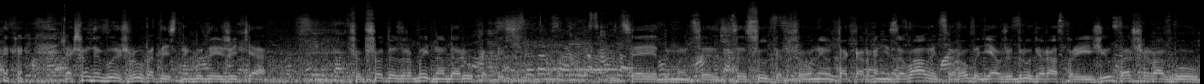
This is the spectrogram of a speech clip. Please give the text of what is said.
Якщо не будеш рухатись, не буде і життя. Щоб щось зробити, треба рухатись. Це, я думаю, це, це супер, що вони так організували, це роблять. Я вже другий раз приїжджу, перший раз був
